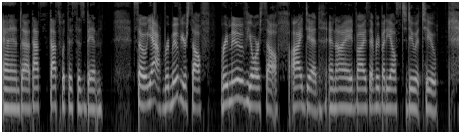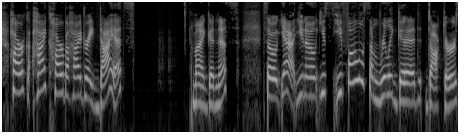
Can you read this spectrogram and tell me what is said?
And uh, that's that's what this has been. So yeah, remove yourself. Remove yourself. I did, and I advise everybody else to do it too. High carbohydrate diets my goodness. So yeah, you know, you you follow some really good doctors,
